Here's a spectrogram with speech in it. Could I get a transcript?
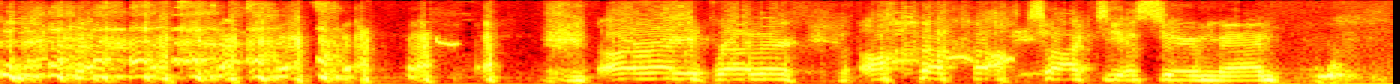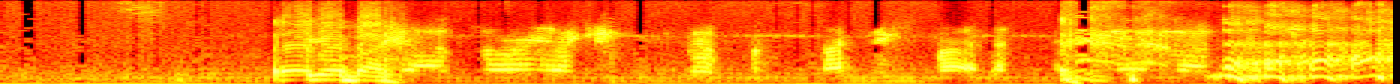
All right, brother. I'll, I'll talk to you soon, man. Okay, bye. Yeah, sorry, I can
